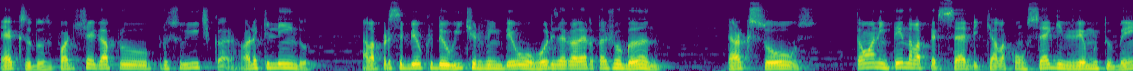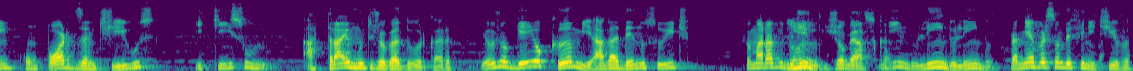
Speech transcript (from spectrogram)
Exodus pode chegar pro, pro Switch, cara. Olha que lindo. Ela percebeu que o The Witcher vendeu horrores e a galera tá jogando. Dark Souls. Então a Nintendo ela percebe que ela consegue viver muito bem com ports antigos e que isso atrai muito jogador, cara. Eu joguei Okami HD no Switch. Foi maravilhoso. Lindo, jogaço, cara. Lindo, lindo, lindo. Pra mim é a versão definitiva.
